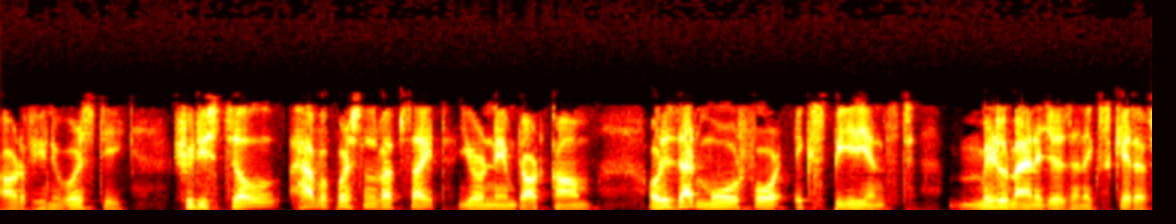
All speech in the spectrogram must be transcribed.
out of university. Should you still have a personal website, yourname.com, or is that more for experienced middle managers and executives?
